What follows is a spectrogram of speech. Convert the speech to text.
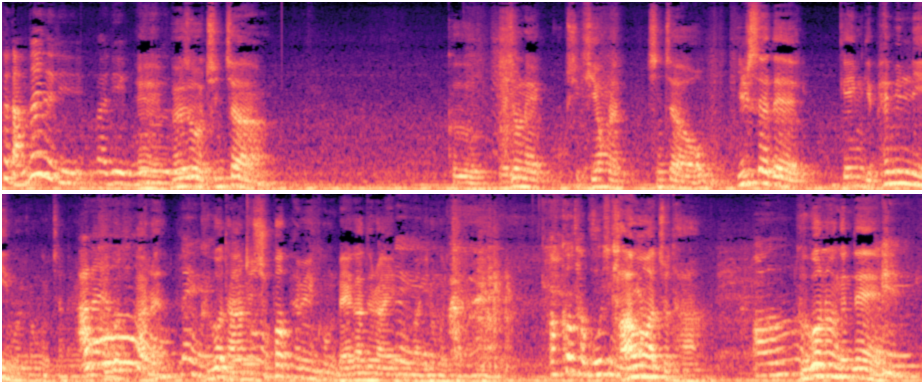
그 남자애들이 많이 예, 모으는. 그래서 진짜 그 예전에 혹시 기억나 진짜 1세대 게임기 패밀리 뭐 이런 거 있잖아요. 알아요. 그거 알아요? 네, 그거 다음에 그렇죠. 슈퍼 패미콤 메가 드라이브 네. 막 이런 거 있잖아요. 아, 그거 다 모으신 다 거예요? 모았죠, 다. 아. 그거는 근데 네.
